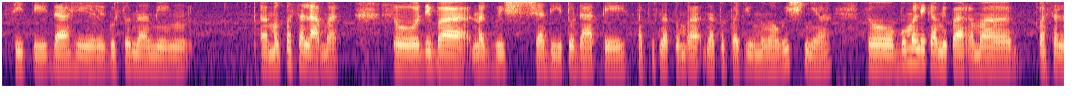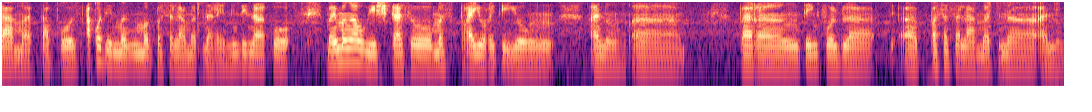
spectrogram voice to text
City dahil gusto naming ah, magpasalamat. So, 'di ba, nag-wish siya dito dati, tapos natumpa, natupad yung mga wish niya. So, bumalik kami para magpasalamat. Tapos ako din mag magpasalamat na rin. Hindi na ako may mga wish kaso mas priority yung ano ah, parang thankful bla ah, pasasalamat na ano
